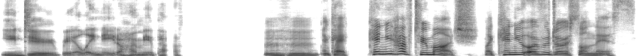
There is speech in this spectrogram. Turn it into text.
you do really need a homeopath. Mm-hmm. Okay. Can you have too much? Like, can you overdose on this?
